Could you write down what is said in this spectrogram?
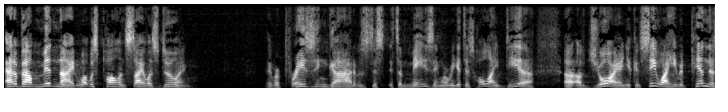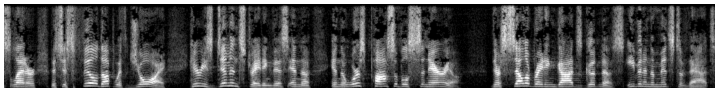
at about midnight, what was Paul and Silas doing? They were praising God. It was just, it's amazing where we get this whole idea uh, of joy. And you can see why he would pen this letter that's just filled up with joy. Here he's demonstrating this in the, in the worst possible scenario. They're celebrating God's goodness, even in the midst of that.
